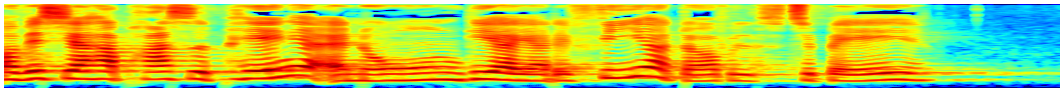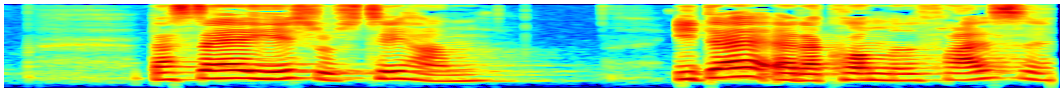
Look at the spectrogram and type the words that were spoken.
og hvis jeg har presset penge af nogen, giver jeg det fire dobbelt tilbage. Der sagde Jesus til ham, i dag er der kommet frelse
